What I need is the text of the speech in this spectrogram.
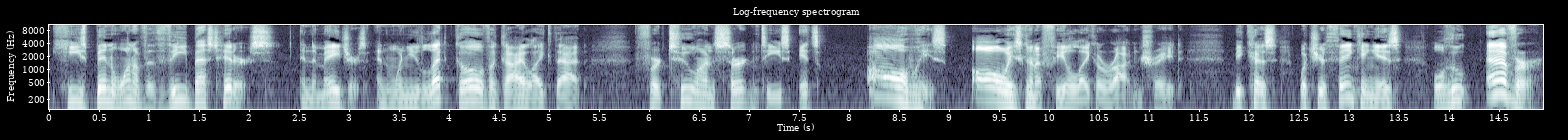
he's been one of the best hitters in the majors. And when you let go of a guy like that for two uncertainties, it's always, always going to feel like a rotten trade because what you're thinking is, well, whoever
